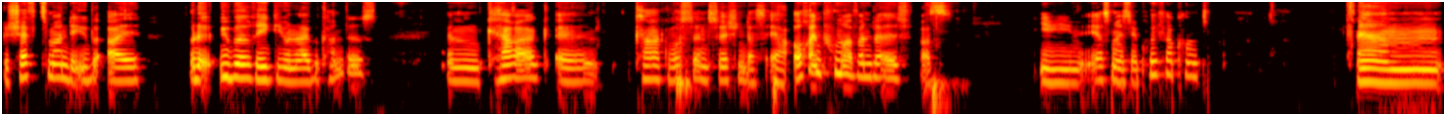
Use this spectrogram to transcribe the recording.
Geschäftsmann, der überall oder überregional bekannt ist. Ähm, Karak, äh, Karak wusste inzwischen, dass er auch ein Puma-Wandler ist, was ihm erstmal sehr cool vorkommt. Ähm,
